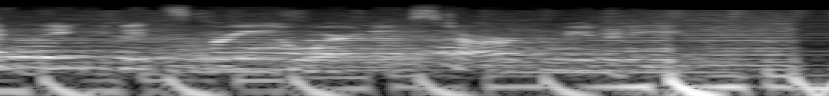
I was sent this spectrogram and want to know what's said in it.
I think it's bringing awareness to our community.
